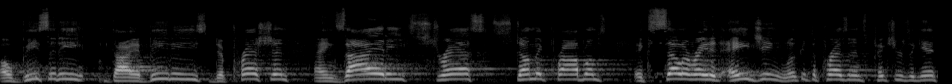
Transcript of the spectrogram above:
obesity, diabetes, depression, anxiety, stress, stomach problems, accelerated aging. Look at the president's pictures again.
